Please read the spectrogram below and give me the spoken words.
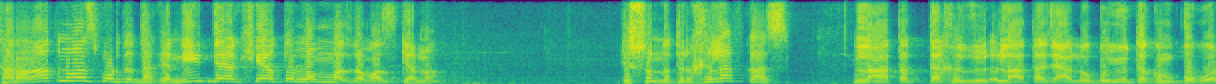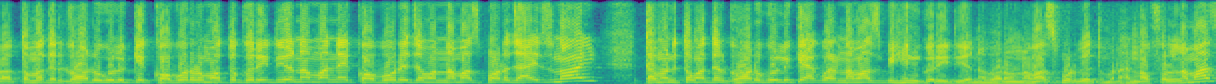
সারা রাত নামাজ পড়তে থাকেন। এই দেখি এত লম্বা নামাজ কেন? সুন্নতের খেলাফ কাজ। তোমাদের ঘরগুলোকে কবরের মতো করে দিও না মানে কবরে যেমন নামাজ পড়া জায়েজ নয়, তেমনি তোমাদের ঘরগুলিকে একবার নামাজ বিহীন করে দিও না, বরং নামাজ পড়বে তোমরা। নফল নামাজ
